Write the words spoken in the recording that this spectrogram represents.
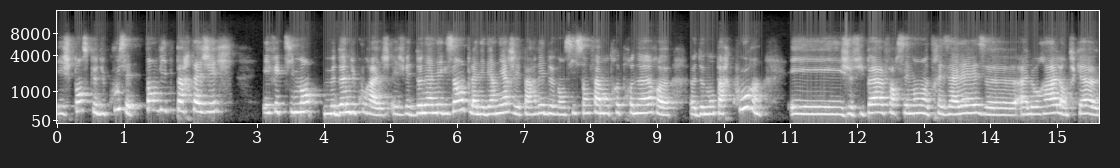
Et je pense que du coup, cette envie de partager, effectivement, me donne du courage. Et je vais te donner un exemple. L'année dernière, j'ai parlé devant 600 femmes entrepreneurs euh, de mon parcours. Et je ne suis pas forcément très à l'aise euh, à l'oral. En tout cas, euh,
